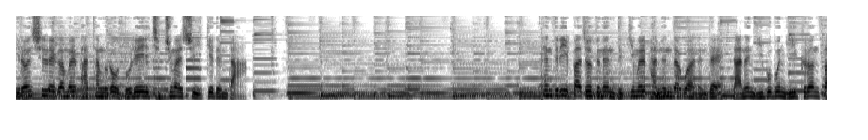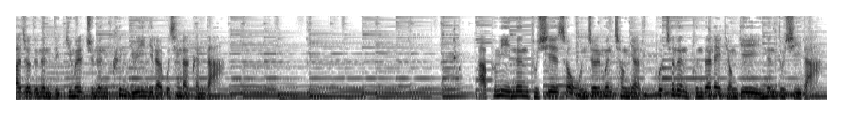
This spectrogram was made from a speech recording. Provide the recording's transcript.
이런 신뢰감을 바탕으로 노래에 집중할 수 있게 된다. 팬들이 빠져드는 느낌을 받는다고 하는데 나는 이 부분이 그런 빠져드는 느낌을 주는 큰 요인이라고 생각한다. 아픔이 있는 도시에서 온 젊은 청년, 포천은 분단의 경계에 있는 도시이다.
